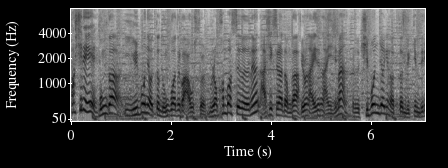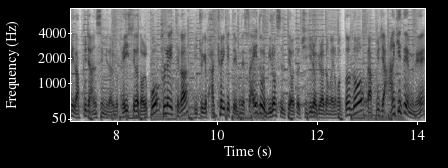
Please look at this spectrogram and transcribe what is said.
확실히 뭔가 이 일본의 어떤 농구화들과 아웃솔, 물론 컨버스는 아식스라던가 이런 아이들은 아니지만 그래도 기본적인 어떤 느낌들이 나쁘지 않습니다. 그리고 베이스가 넓고 플레이트가 이쪽에 박혀 있기 때문에 사이드로 밀었을 때 어떤 지지력이라던가 이런 것들도 나쁘지 않기 때문에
